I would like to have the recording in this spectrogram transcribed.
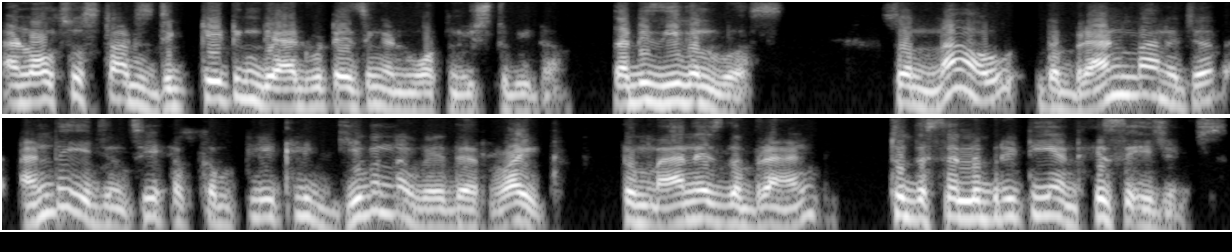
and also starts dictating the advertising and what needs to be done. That is even worse. So now the brand manager and the agency have completely given away their right to manage the brand to the celebrity and his agents.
